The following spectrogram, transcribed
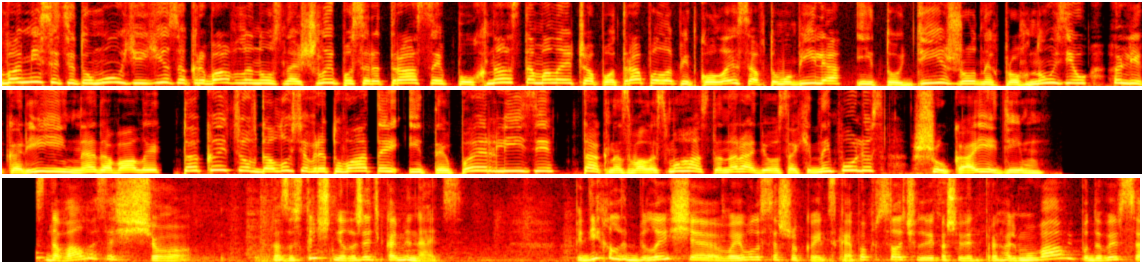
Два місяці тому її закривавлену знайшли посеред траси. Пухнаста малеча потрапила під колеса автомобіля, і тоді жодних прогнозів лікарі їй не давали. Таки цю вдалося врятувати, і тепер Лізі, так назвали смугасту на радіо Західний полюс, шукає дім. Здавалося, що на зустрічні лежить камінець. Під'їхали ближче, виявилося, що кицька. Я попросила чоловіка, щоб він пригальмував і подивився,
